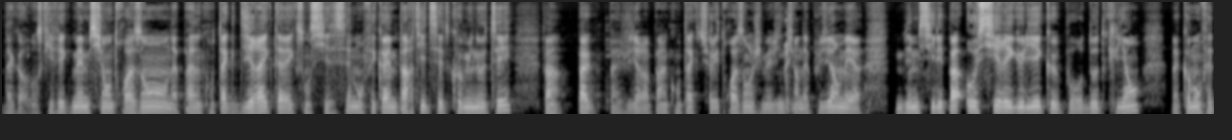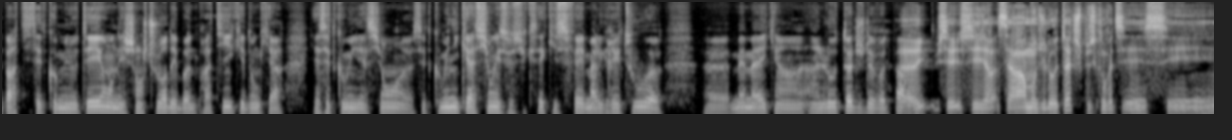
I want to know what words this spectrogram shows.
D'accord. Donc ce qui fait que même si en trois ans on n'a pas un contact direct avec son CSM, on fait quand même partie de cette communauté. Enfin, pas, je veux dire pas un contact sur les trois ans. J'imagine qu'il y en a plusieurs, mais euh, même s'il n'est pas aussi régulier que pour d'autres clients, bah, comme on fait partie de cette communauté, on échange toujours des bonnes pratiques et donc il y a, y a, cette communication, cette communication et ce succès qui se fait malgré tout, même avec un, un, low touch de votre part? c'est rarement du low touch puisqu'en fait c'est,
